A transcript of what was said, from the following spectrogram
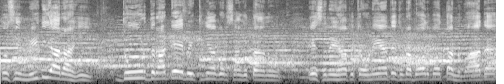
ਤੁਸੀਂ ਮੀਡੀਆ ਰਾਹੀਂ ਦੂਰ ਦਰਾਡੇ ਬੈਠੀਆਂ ਗੁਰ ਸੰਗਤਾਂ ਨੂੰ ਇਹ ਸੁਨੇਹਾ ਪਹੁੰਚਾਉਨੇ ਆ ਤੇ ਤੁਹਾਡਾ ਬਹੁਤ ਬਹੁਤ ਧੰਨਵਾਦ ਹੈ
